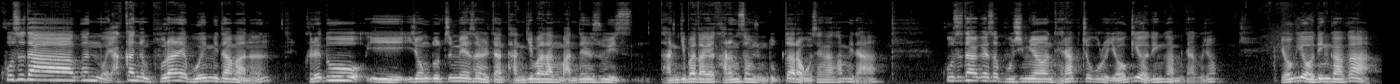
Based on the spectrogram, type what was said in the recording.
코스닥은 뭐 약간 좀 불안해 보입니다만은 그래도 이, 이 정도쯤에서 일단 단기 바닥 만들 수 있, 단기 바닥의 가능성이 좀 높다라고 생각합니다. 코스닥에서 보시면 대략적으로 여기 어딘가입니다. 그죠? 여기 어딘가가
